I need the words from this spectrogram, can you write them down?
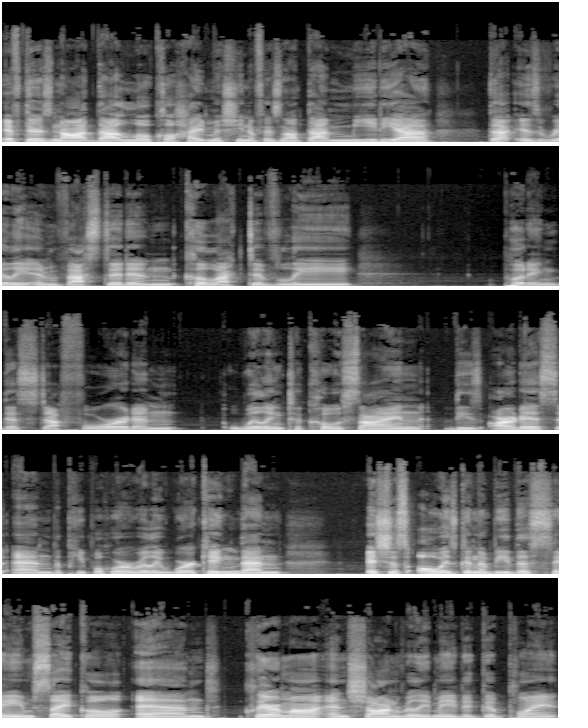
if there's not that local hype machine, if there's not that media that is really invested in collectively putting this stuff forward and willing to co-sign these artists and the people who are really working, then it's just always going to be the same cycle. And Clairmont and Sean really made a good point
